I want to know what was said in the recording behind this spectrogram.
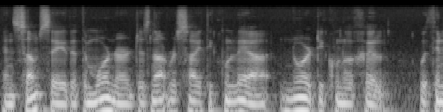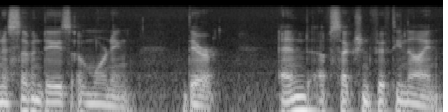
And some say that the mourner does not recite Tikkun Leah nor Tikkun Rachel within his seven days of mourning. There. End of section 59.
